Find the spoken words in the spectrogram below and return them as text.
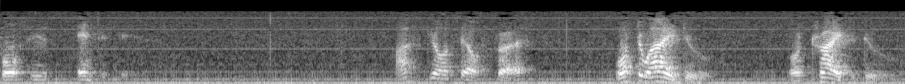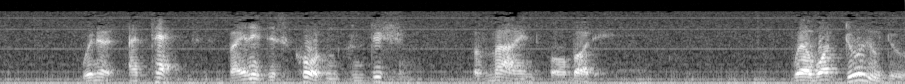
forces entities? Ask yourself first, what do I do or try to do when attacked by any discordant condition of mind or body? Well, what do you do?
